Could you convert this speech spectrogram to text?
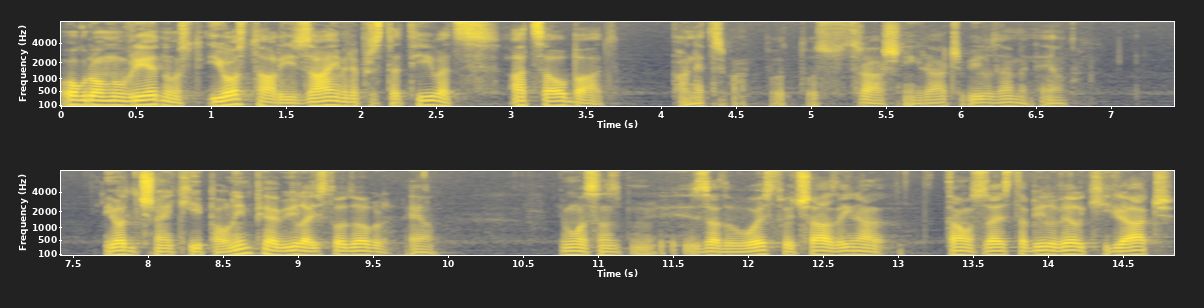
ogromnu vrijednost i ostali, i Zaim, reprezentativac, Aca Obad. Pa ne treba, to, to su strašni igrači bili za mene, jel? I odlična ekipa. Olimpija je bila isto dobra, jel? Imao sam zadovoljstvo i čast da igram, tamo su zaista bili veliki igrači.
